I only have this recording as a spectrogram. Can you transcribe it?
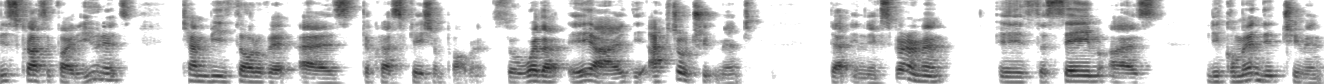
misclassified units can be thought of it as the classification problem. So whether AI, the actual treatment that in the experiment is the same as recommended treatment,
